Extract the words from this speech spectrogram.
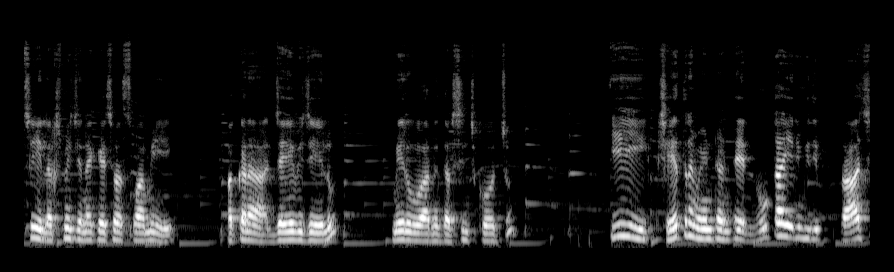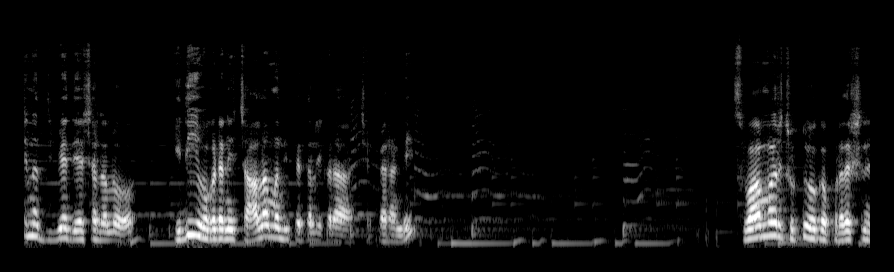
శ్రీ లక్ష్మీ చెన్నకేశ్వర స్వామి పక్కన జయ విజయులు మీరు వారిని దర్శించుకోవచ్చు. ఈ క్షేత్రం ఏంటంటే నూట ఎనిమిది ప్రాచీన దివ్య దేశాలలో ఇది ఒకటని చాలామంది పెద్దలు ఇక్కడ చెప్పారండి. స్వామివారి చుట్టూ ఒక ప్రదక్షిణ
